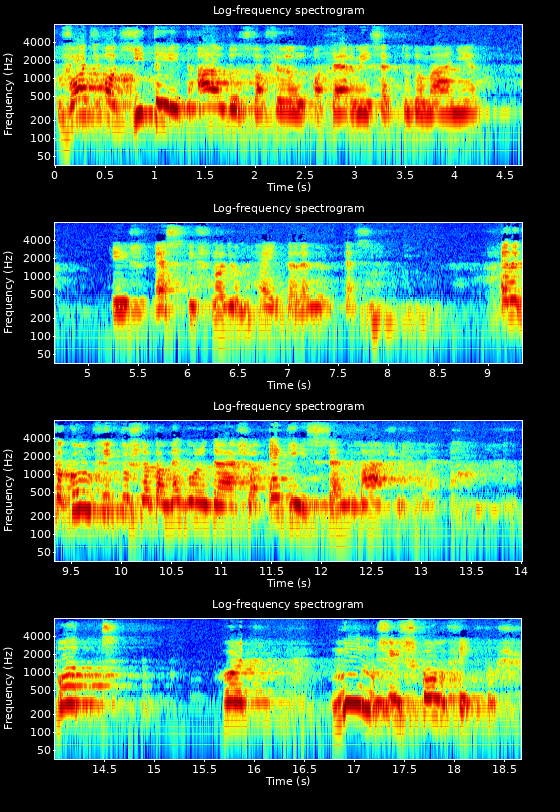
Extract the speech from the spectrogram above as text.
vagy a hitét áldozza föl a természettudományért, és ezt is nagyon helytelenül teszi. Ennek a konfliktusnak a megoldása egészen másik van. Ott, hogy nincs is konfliktus.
